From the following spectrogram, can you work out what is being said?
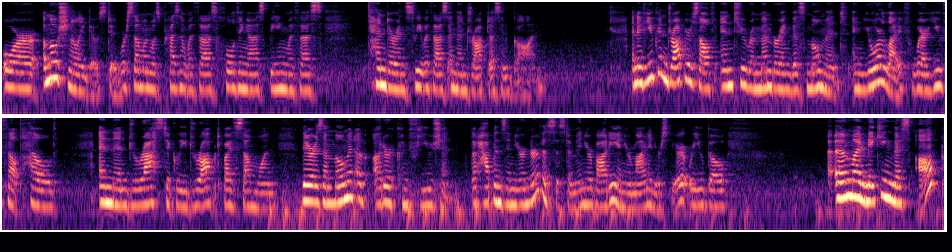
or emotionally ghosted, where someone was present with us, holding us, being with us, tender and sweet with us and then dropped us and gone. And if you can drop yourself into remembering this moment in your life where you felt held and then drastically dropped by someone, there is a moment of utter confusion that happens in your nervous system, in your body, in your mind, in your spirit, where you go, Am I making this up?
